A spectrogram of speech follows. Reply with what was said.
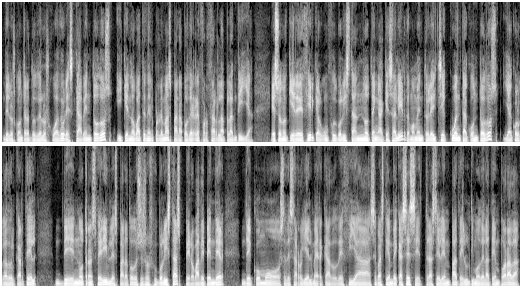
de los contratos de los jugadores, caben todos y que no va a tener problemas para poder reforzar la plantilla. Eso no quiere decir que algún futbolista no tenga que salir. De momento el Elche cuenta con todos y ha colgado el cartel de no transferibles para todos esos futbolistas, pero va a depender de cómo se desarrolle el mercado. Decía Sebastián Becasese tras el empate, el último de la temporada,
